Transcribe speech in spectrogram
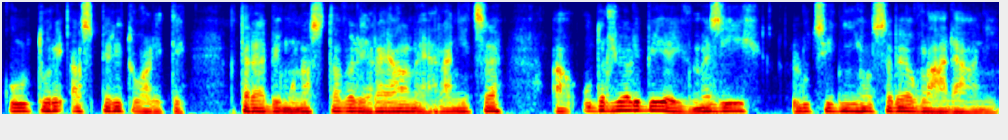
kultury a spirituality, které by mu nastavily reálné hranice a udrželi by jej v mezích lucidního sebeovládání.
